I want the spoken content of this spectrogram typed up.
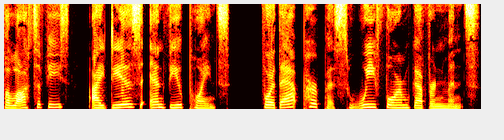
philosophies, ideas, and viewpoints. For that purpose, we form governments.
